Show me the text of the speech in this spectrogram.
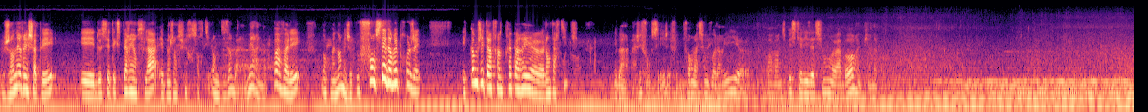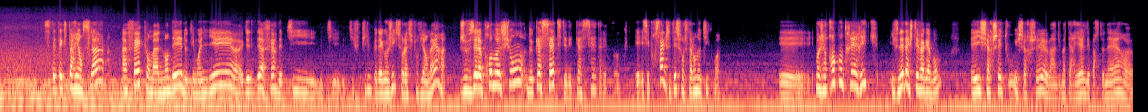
J'en ai réchappé et de cette expérience-là, eh ben, j'en suis ressorti en me disant, bah, la mer, elle m'a pas avalé. Donc maintenant, mais je peux foncer dans mes projets. Et comme j'étais en train de préparer euh, l'Antarctique, eh ben, bah, j'ai foncé, j'ai fait une formation de voilerie euh, pour avoir une spécialisation euh, à bord et puis on a cette expérience-là a fait qu'on m'a demandé de témoigner, euh, d'aider à faire des petits, des, petits, des petits films pédagogiques sur la survie en mer. Je faisais la promotion de cassettes, c'était des cassettes à l'époque. Et c'est pour ça que j'étais sur le salon nautique, moi. Et moi, j'ai rencontré Eric, il venait d'acheter Vagabond, et il cherchait tout. Il cherchait ben, du matériel, des partenaires, euh,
